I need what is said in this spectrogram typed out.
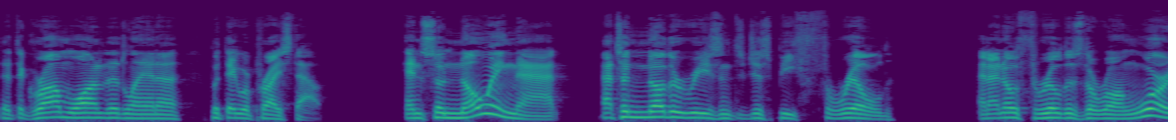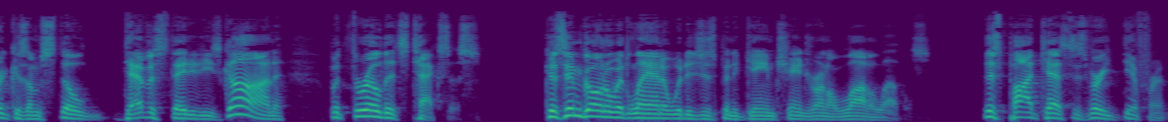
that DeGrom wanted Atlanta, but they were priced out. And so knowing that, that's another reason to just be thrilled. And I know thrilled is the wrong word because I'm still devastated he's gone, but thrilled it's Texas. Because him going to Atlanta would have just been a game changer on a lot of levels. This podcast is very different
